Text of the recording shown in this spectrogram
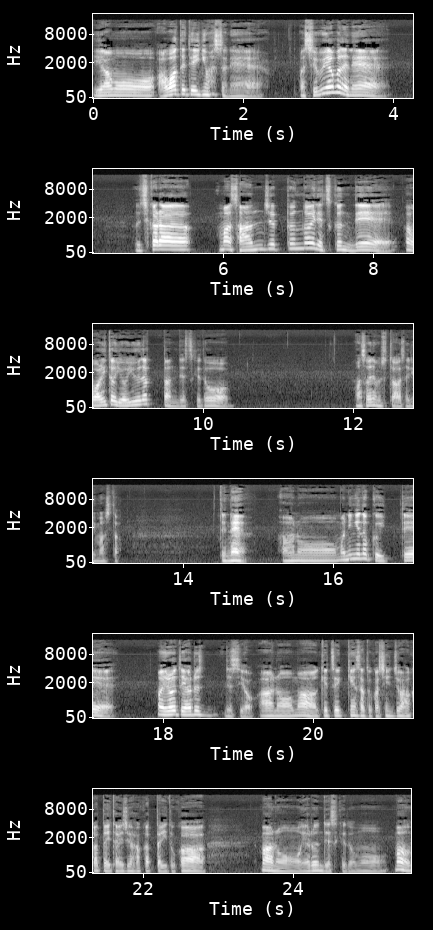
いや、もう、慌てて行きましたね。まあ、渋谷までね、うちからまあ30分ぐらいで着くんで、まあ割と余裕だったんですけど、まあそれでもちょっと焦りました。でね、あのー、まあ人間ドック行って、まあいろいろとやるんですよ。あのー、まあ血液検査とか身長測ったり体重測ったりとか、まああのー、やるんですけども、まあ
